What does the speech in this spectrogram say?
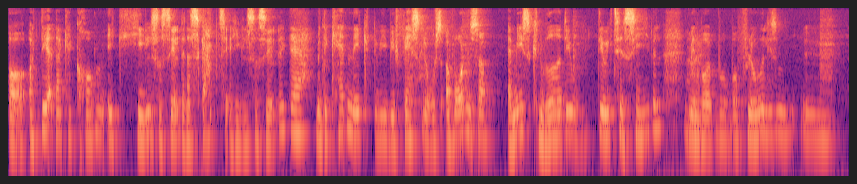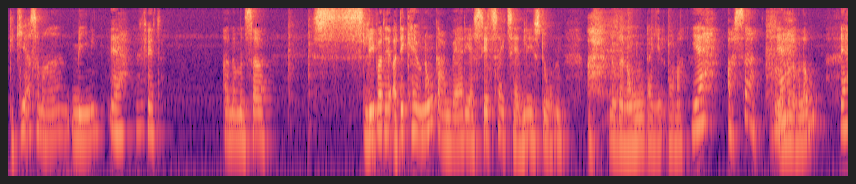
Og, og der, der kan kroppen ikke hele sig selv. Den er skabt til at hele sig selv, ikke? Ja. Men det kan den ikke, vi, vi fastlås. Og hvor den så er mest knudret, det er jo, det er jo ikke til at sige, vel? Nej. Men hvor, hvor, hvor flowet ligesom, øh, det giver så meget mening. Ja, fedt. Og når man så slipper det, og det kan jo nogle gange være det at sætte sig i tandlægestolen. Ah, nu er der nogen, der hjælper mig. Ja. Og så, blum, blum, blum. Ja.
